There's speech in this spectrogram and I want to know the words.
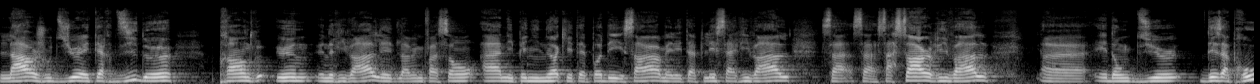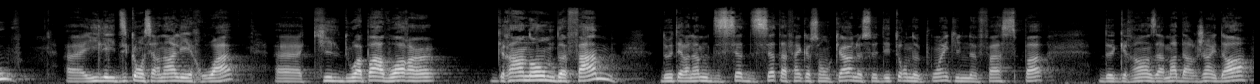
large où Dieu interdit de prendre une, une rivale. Et de la même façon, Anne et Pénina, qui n'étaient pas des sœurs, mais elle est appelée sa rivale, sa, sa, sœur rivale. Euh, et donc Dieu désapprouve. Euh, il est dit concernant les rois euh, qu'il ne doit pas avoir un grand nombre de femmes, Deutéronome 17, 17, afin que son cœur ne se détourne point, qu'il ne fasse pas de grands amas d'argent et d'or.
